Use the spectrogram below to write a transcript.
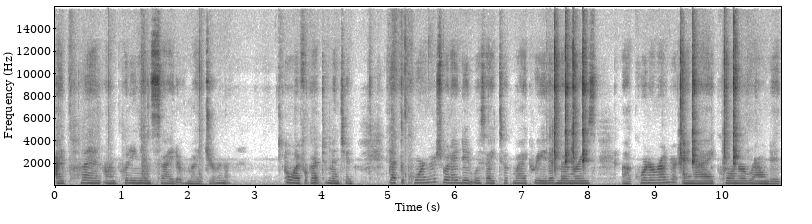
I plan on putting inside of my journal. Oh, I forgot to mention that the corners, what I did was I took my Creative Memories uh, corner rounder and I corner rounded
